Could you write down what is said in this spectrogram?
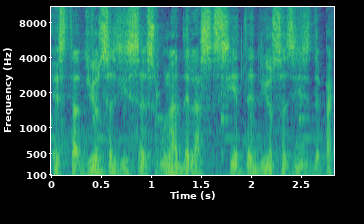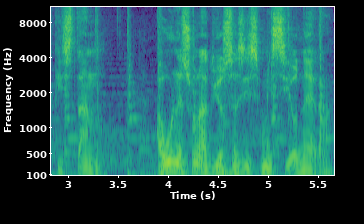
esta diócesis es una de las siete diócesis de Pakistán. Aún es una diócesis misionera.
